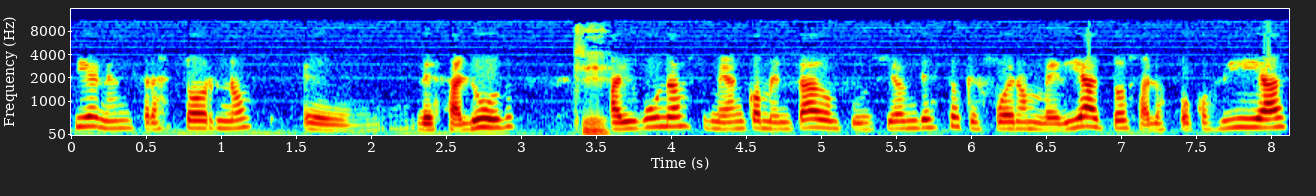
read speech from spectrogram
tienen trastornos eh, de salud. Algunos me han comentado en función de esto que fueron mediatos a los pocos días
